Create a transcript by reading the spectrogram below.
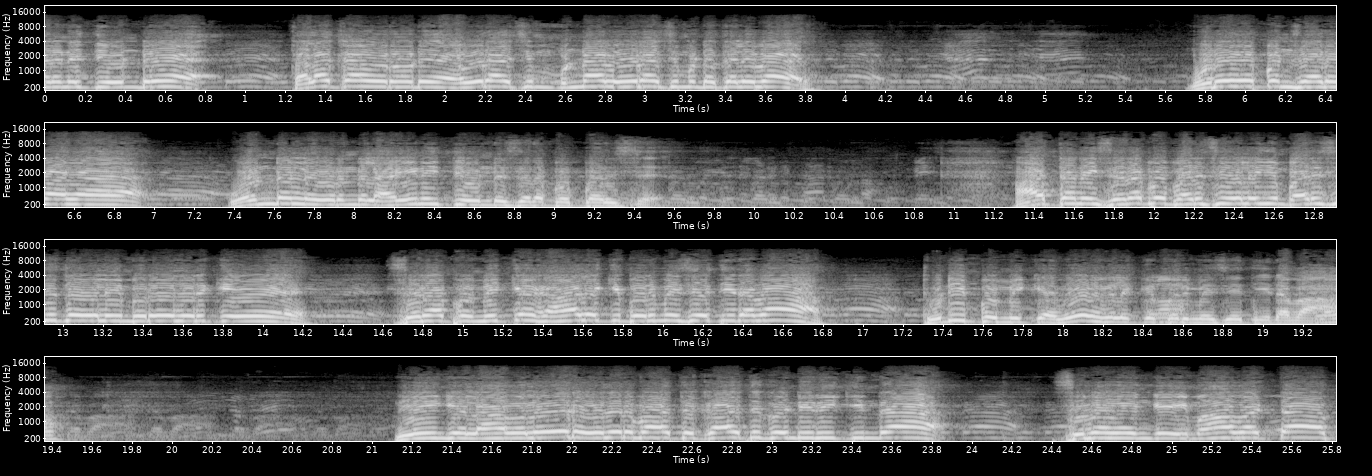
இருநூத்தி ஒன்று. தலக்காவூருடைய ஊராட்சி முன்னாள் ஊராட்சி மன்ற தலைவர் முருகப்பன் சார்பாக ஒன்றில் இரண்டில் ஐநூத்தி ஒன்று சிறப்பு பரிசு. அத்தனை சிறப்பு பரிசுகளையும் பரிசு தொகைகளையும் பெறுவதற்கு சிறப்பு மிக்க காலைக்கு பெருமை சேர்த்திடவா? துடிப்பு மிக்க வீரர்களுக்கு பெருமை சேர்த்திடவா? நீங்கள் அவளோடு எதிர்பார்த்து காத்து கொண்டிருக்கின்ற சிவகங்கை மாவட்டம்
